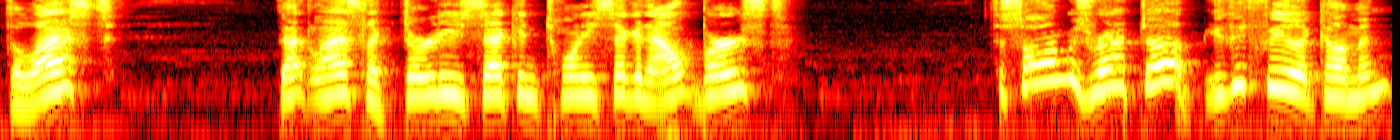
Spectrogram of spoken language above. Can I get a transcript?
The last that last like 30 second, 20 second outburst, the song was wrapped up. You could feel it coming.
